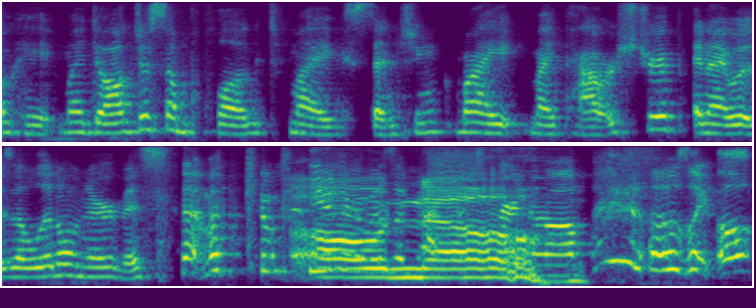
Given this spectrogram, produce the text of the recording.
okay my dog just unplugged my extension my my power strip and i was a little nervous that my computer Oh, was about no. to turn off i was like oh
